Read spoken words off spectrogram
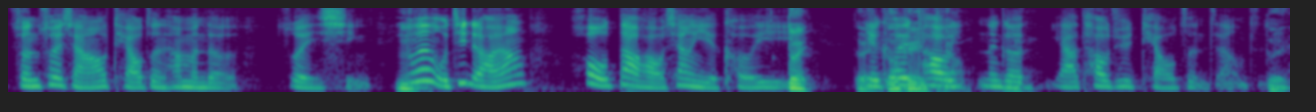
纯粹想要调整他们的嘴型，因为我记得好像后道好像也可以，嗯对对也可以靠那个嗯。牙套去调整这样子。对，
